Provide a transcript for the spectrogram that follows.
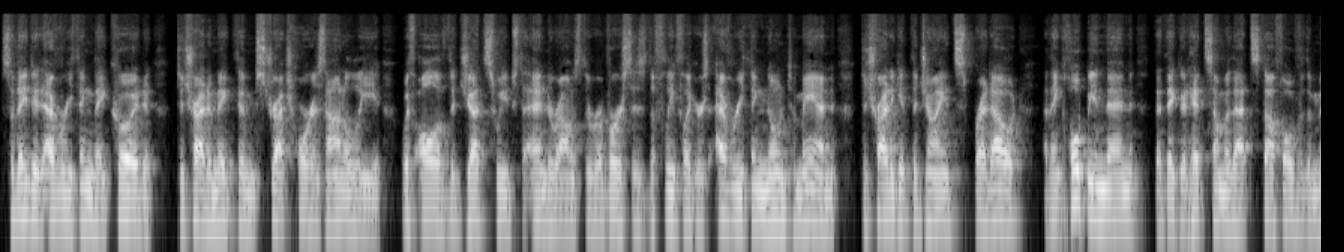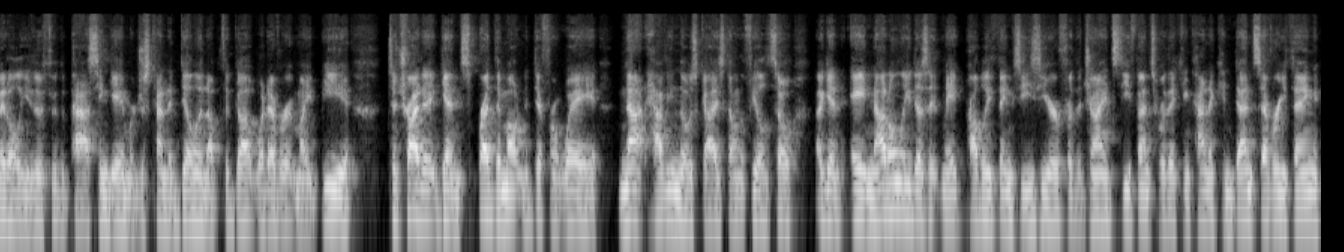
So they did everything they could to try to make them stretch horizontally with all of the jet sweeps, the end arounds, the reverses, the flea flickers, everything known to man to try to get the Giants spread out. I think hoping then that they could hit some of that stuff over the middle, either through the passing game or just kind of dilling up the gut, whatever it might be to try to again spread them out in a different way, not having those guys down the field. So again, a not only does it make probably things easier for the Giants defense where they can kind of condense everything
